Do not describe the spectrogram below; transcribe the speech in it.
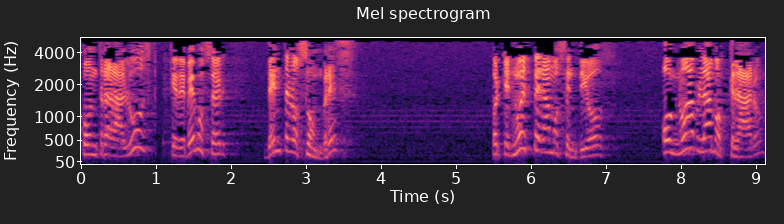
contra la luz que debemos ser de entre los hombres, porque no esperamos en Dios, o no hablamos claro,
